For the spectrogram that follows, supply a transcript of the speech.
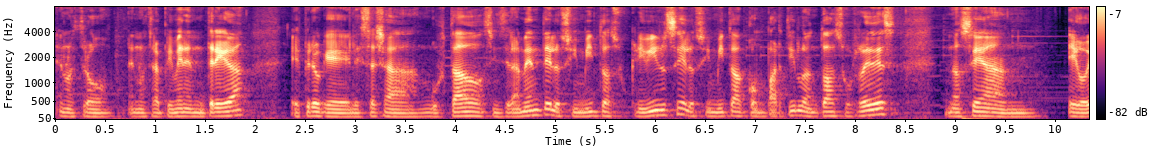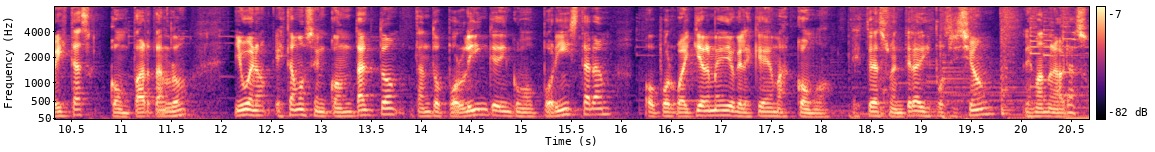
en, nuestro, en nuestra primera entrega. Espero que les haya gustado sinceramente. Los invito a suscribirse, los invito a compartirlo en todas sus redes. No sean egoístas, compártanlo. Y bueno, estamos en contacto tanto por LinkedIn como por Instagram o por cualquier medio que les quede más cómodo. Estoy a su entera disposición. Les mando un abrazo.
